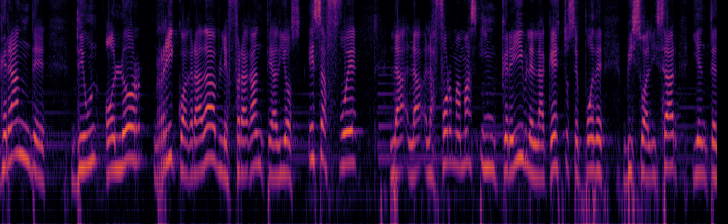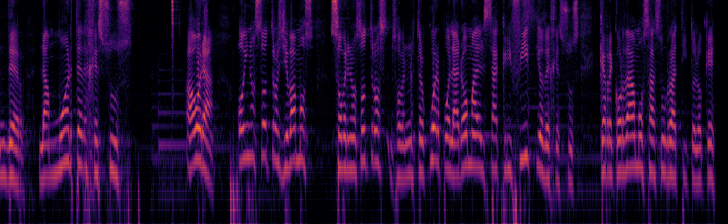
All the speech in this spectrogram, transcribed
grande de un olor rico, agradable, fragante a Dios. Esa fue la, forma más increíble en la que esto se puede visualizar y entender. La muerte de Jesús. Ahora, hoy nosotros llevamos sobre nosotros, sobre nuestro cuerpo, el aroma del sacrificio de Jesús, que recordábamos hace un ratito, lo que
